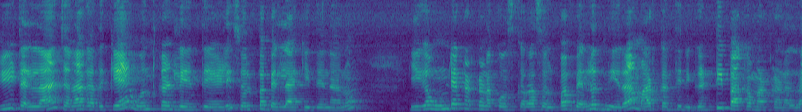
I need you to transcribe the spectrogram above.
ಸ್ವೀಟ್ ಎಲ್ಲ, ಚೆನ್ನಾಗಿ ಅದಕ್ಕೆ ಹೊಂದ್ಕೊಂಡ್ಲಿ ಅಂತ ಹೇಳಿ ಸ್ವಲ್ಪ ಬೆಲ್ಲ ಹಾಕಿದ್ದೆ ನಾನು. ಈಗ ಉಂಡೆ ಕಟ್ಕೊಳಕ್ಕೋಸ್ಕರ ಸ್ವಲ್ಪ ಬೆಲ್ಲದ ನೀರ ಮಾಡ್ಕೊತೀನಿ. ಗಟ್ಟಿ ಪಾಕ ಮಾಡ್ಕೊಳಲ್ಲ,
